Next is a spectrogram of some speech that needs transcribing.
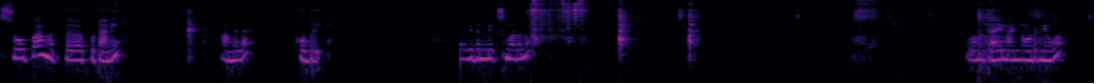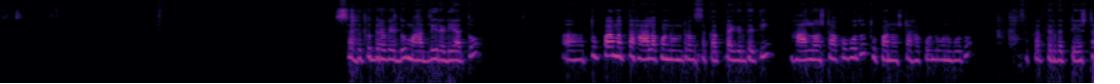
ಸೋಪ ಮತ್ತು ಪುಟಾಣಿ, ಆಮೇಲೆ ಕೊಬ್ಬರಿ ಇದನ್ನ ಮಿಕ್ಸ್ ಮಾಡೋಣ. ಒಂದು ಟ್ರೈ ಮಾಡಿ ನೋಡ್ರಿ ನೀವು. ಸದಕ ದ್ರವ್ಯದ್ದು ಮಾದಲಿ ರೆಡಿ ಆಯ್ತು. ತುಪ್ಪ ಮತ್ತು ಹಾಲು ಹಾಕೊಂಡು ಉಂಡ್ರೆ ಅದು ಸಖತ್ತಾಗಿರ್ತೈತಿ. ಹಾಲನ್ನು ಅಷ್ಟು ಹಾಕೋಬೋದು, ತುಪ್ಪನೂ ಅಷ್ಟು ಹಾಕೊಂಡು ಉಣ್ಬೋದು. ಇರದ ಟೇಸ್ಟ್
